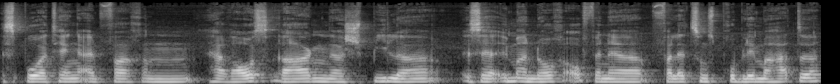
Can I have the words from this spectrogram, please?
ist Boateng einfach ein herausragender Spieler, ist er immer noch, auch wenn er Verletzungsprobleme hatte.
